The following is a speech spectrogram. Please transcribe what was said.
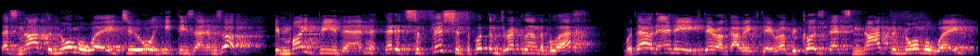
That's not the normal way to heat these items up. It might be then that it's sufficient to put them directly on the blech without any gdera gabe gdera because that's not the normal way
